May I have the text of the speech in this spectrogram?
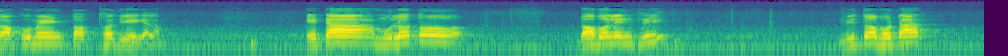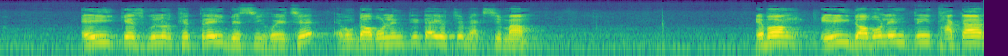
ডকুমেন্ট, তথ্য দিয়ে গেলাম। এটা মূলত ডবল এন্ট্রি মৃত ভোটার, এই কেসগুলোর ক্ষেত্রেই বেশি হয়েছে এবং ডবল এন্ট্রিটাই হচ্ছে ম্যাক্সিমাম এবং এই ডবল এন্ট্রি থাকার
